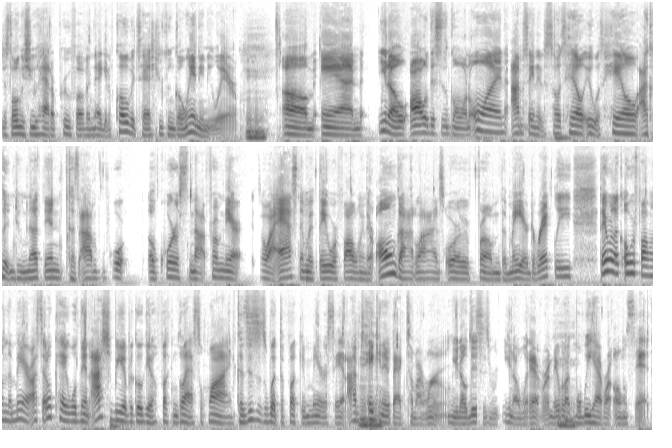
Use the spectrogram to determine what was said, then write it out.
as long as you had a proof of a negative COVID test, you can go in anywhere. Um, and you know, all of this is going on. I'm saying at this hotel, it was hell. I couldn't do nothing because I'm, of course, not from there. So I asked them if they were following their own guidelines or from the mayor directly. They were like, "Oh, we're following the mayor." I said, "Okay, well then I should be able to go get a fucking glass of wine because this is what the fucking mayor said. I'm mm-hmm. taking it back to my room. You know, this is you know whatever." And they were like, mm-hmm. "Well, we have our own set."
